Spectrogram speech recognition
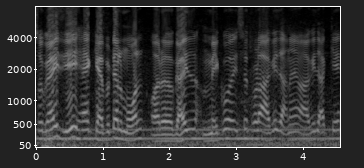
सो so गाइज़ ये है कैपिटल मॉल और गाइज़ मेरे को इससे थोड़ा आगे जाना है। आगे जाके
